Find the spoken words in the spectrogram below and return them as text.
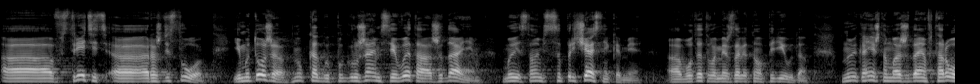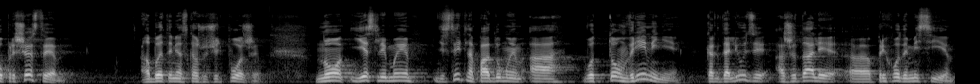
э, встретить э, Рождество. И мы тоже, ну, как бы погружаемся в это ожиданием. Мы становимся сопричастниками э, вот этого межзаветного периода. Ну и, конечно, мы ожидаем второго пришествия. Об этом я скажу чуть позже. Но если мы действительно подумаем о вот том времени, когда люди ожидали э, прихода Мессии.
